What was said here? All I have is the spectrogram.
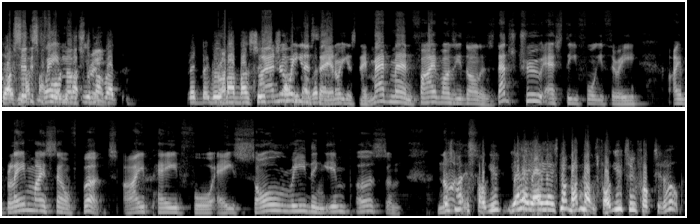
I've said this Madman. before You've on not- another not stream. Right. Madman Super I know Chat, what you've you're gonna say. I know what you're gonna say. Madman, five Aussie dollars. That's true, SD43. I blame myself, but I paid for a soul reading in person. It's Not, not his fault. You, yeah, yeah, yeah. It's not my Madman's fault. You two fucked it up.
